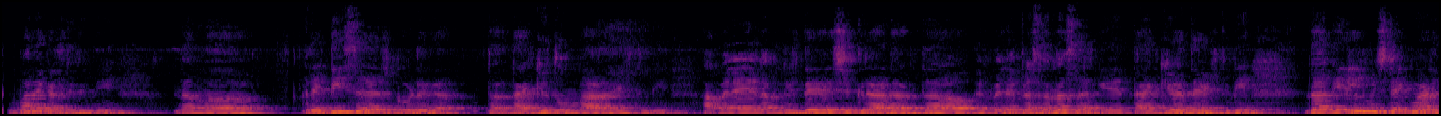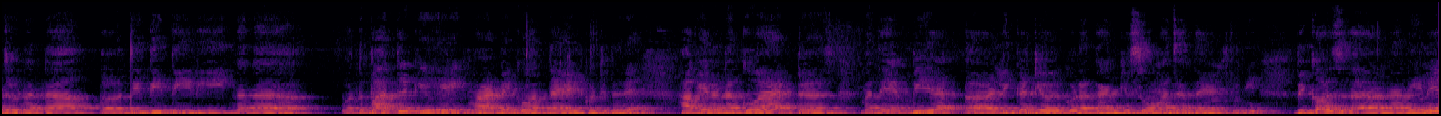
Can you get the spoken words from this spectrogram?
ತುಂಬಾನೇ ಕಲ್ತಿದ್ದೀನಿ. ನಮ್ಮ ರೆಡ್ಡಿ ಸರ್ ಕೂಡ ಥ್ಯಾಂಕ್ ಯು ತುಂಬಾ ಹೇಳ್ತೀನಿ. ಆಮೇಲೆ ನಮ್ಮ ನಿರ್ದೇಶಕರಾದಂಥ ಎಂ ಎಲ್ ಎ ಪ್ರಸನ್ನ ಸರ್ಗೆ ಥ್ಯಾಂಕ್ ಯು ಅಂತ ಹೇಳ್ತೀನಿ. ನಾನು ಎಲ್ಲಿ ಮಿಸ್ಟೇಕ್ ಮಾಡಿದ್ರು ನನ್ನ ತಿದ್ದಿ ತೀಡಿ ನನ್ನ ಒಂದು ಪಾತ್ರಕ್ಕೆ ಹೇಗೆ ಮಾಡಬೇಕು ಅಂತ ಹೇಳ್ಕೊಟ್ಟಿದ್ದಾರೆ. ಹಾಗೆ ನನ್ನ ಕೋ ಆಕ್ಟರ್ಸ್ ಮತ್ತೆ ಎಂ ಬಿ ಹಳ್ಳಿಕಟ್ಟಿಯವರು ಕೂಡ ಥ್ಯಾಂಕ್ ಯು ಸೋ ಮಚ್ ಅಂತ ಹೇಳ್ತೀನಿ. ಬಿಕಾಸ್ ನಾನೇನೇ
